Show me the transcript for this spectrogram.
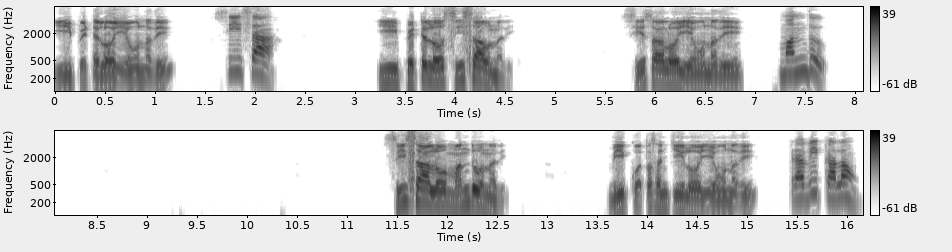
ఈ పెట్టెలో ఏమున్నది? సీసా. ఈ పెట్టెలో సీసా ఉన్నది. సీసాలో ఏమున్నది? మందు. సీసాలో మందు ఉన్నది. మీ కొత్త సంచిలో ఏమున్నది? రవి కలం.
